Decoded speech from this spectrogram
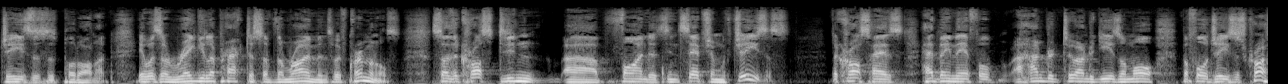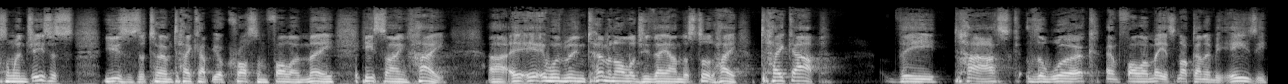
Jesus was put on it. It was a regular practice of the Romans with criminals. So the cross didn't uh, find its inception with Jesus. The cross has had been there for 100, 200 years or more before Jesus Christ. And when Jesus uses the term "take up your cross and follow me," he's saying, "Hey, uh, it, it would be in terminology they understood. Hey, take up." the task, the work, and follow me. It's not going to be easy.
